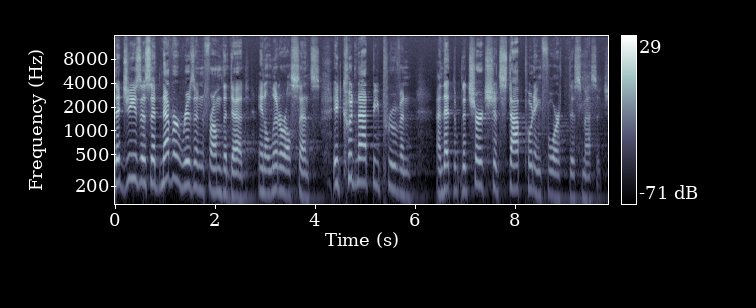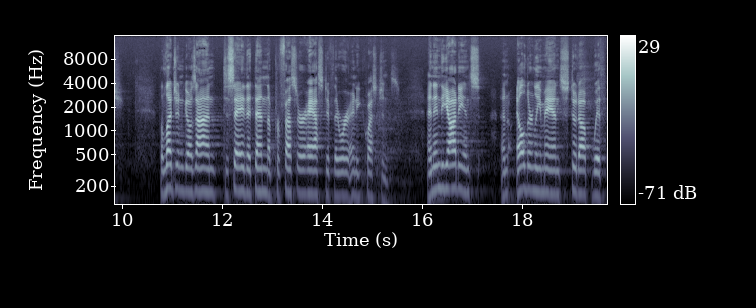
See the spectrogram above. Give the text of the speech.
that Jesus had never risen from the dead in a literal sense. It could not be proven, and that the church should stop putting forth this message. The legend goes on to say that then the professor asked if there were any questions. And in the audience, an elderly man stood up with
